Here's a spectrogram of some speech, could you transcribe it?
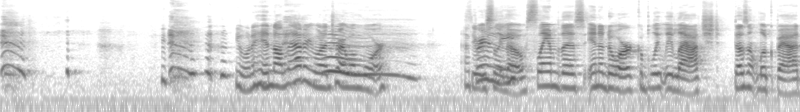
You want to hand on that, or you want to try one more? Seriously Apparently- though, slammed this in a door, completely latched. Doesn't look bad.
